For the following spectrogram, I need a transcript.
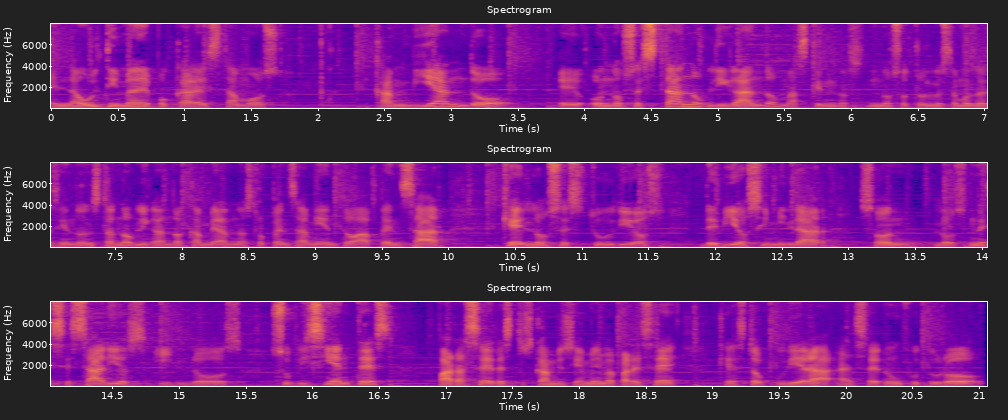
en la última época, estamos cambiando eh, o nos están obligando, más que nosotros lo estamos haciendo, nos están obligando a cambiar nuestro pensamiento, a pensar que los estudios de biosimilar son los necesarios y los suficientes para hacer estos cambios y a mí me parece que esto pudiera ser un futuro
